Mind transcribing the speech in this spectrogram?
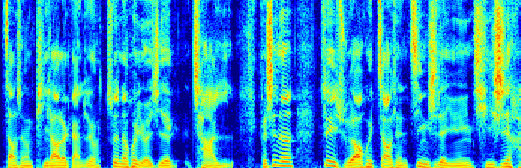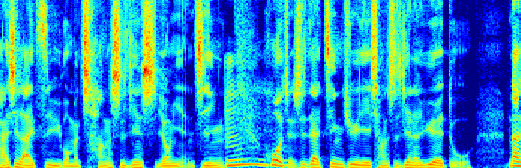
造成疲劳的感觉，真的会有一些差异。可是呢，最主要会造成近视的原因，其实还是来自于我们长时间使用眼睛，或者是在近距离长时间的阅读。那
